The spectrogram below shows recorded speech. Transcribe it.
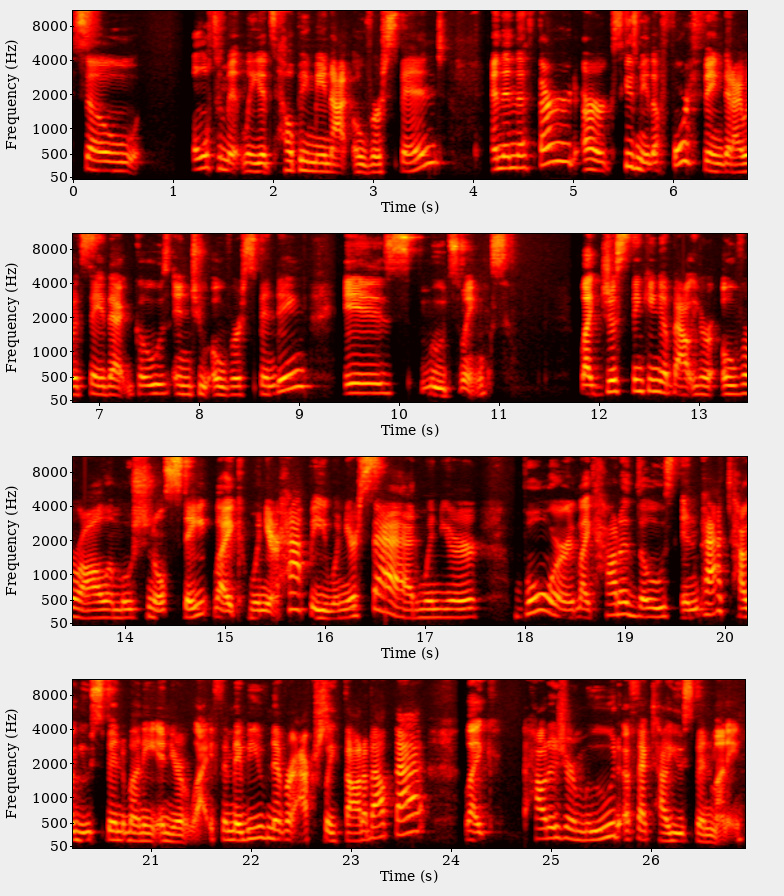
So ultimately it's helping me not overspend. And then the third, or excuse me, the fourth thing that I would say that goes into overspending is mood swings like just thinking about your overall emotional state, like when you're happy, when you're sad, when you're bored, like how do those impact how you spend money in your life? And maybe you've never actually thought about that. Like, how does your mood affect how you spend money?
